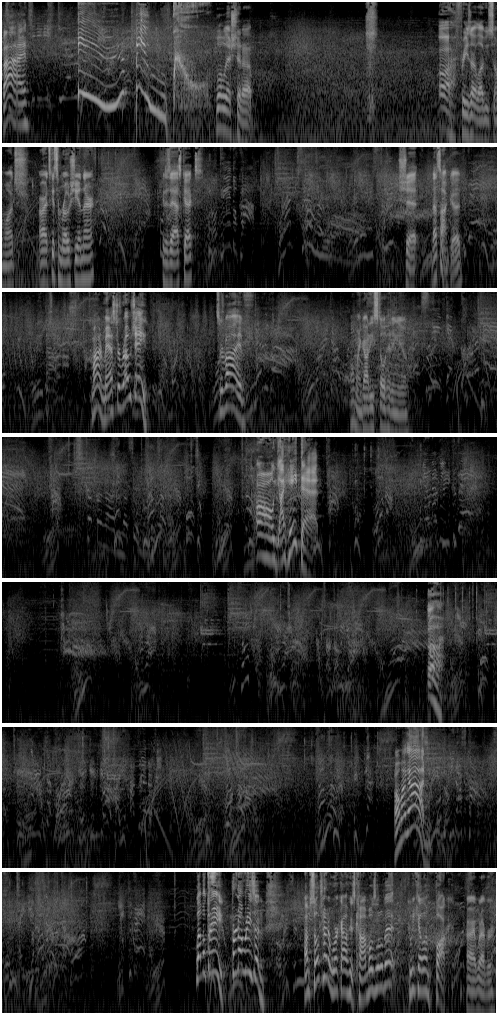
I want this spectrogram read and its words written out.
Bye. Pew, pew. Blow that shit up. Oh, Frieza, I love you so much. Alright, let's get some Roshi in there. Get his ass kicked. Shit, that's not good. Come on, Master Roshi! Survive! Oh my god, he's still hitting you. Oh, I hate that! Ugh. Oh my god! Level three for no reason. I'm still trying to work out his combos a little bit. Can we kill him? Fuck. All right, whatever.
